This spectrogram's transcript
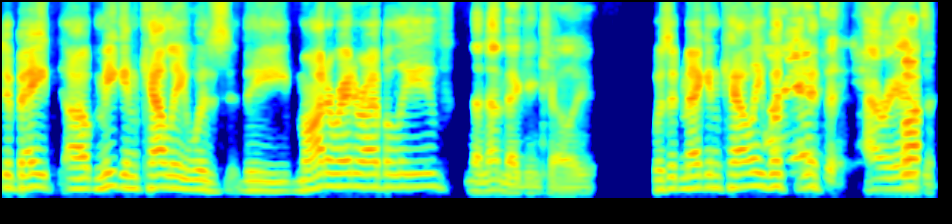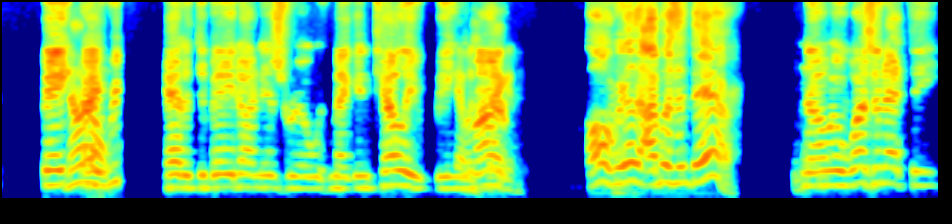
debate. Uh, Megyn Kelly was the moderator, I believe. No, not Megyn Kelly. Was it Megyn Kelly Harry with, Anton. with Harry Anton? Debate, no, no. I had a debate on Israel with Megyn Kelly being yeah, moderator. Oh, really? I wasn't there. No, it wasn't at the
